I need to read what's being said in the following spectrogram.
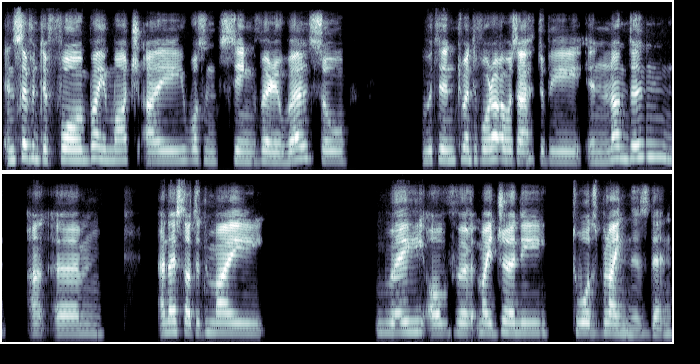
In 74, by March, I wasn't seeing very well, so within 24 hours, I had to be in London. Uh, um, and I started my way of uh, my journey towards blindness then.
